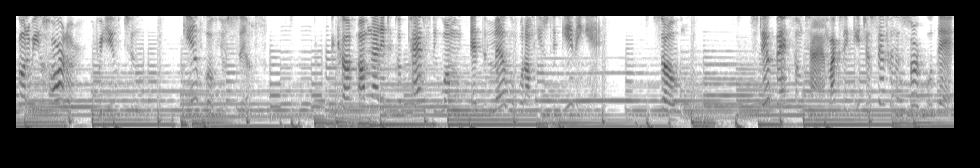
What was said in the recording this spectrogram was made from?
going to be harder for you to give of yourself because I'm not at the capacity where I'm at the level what I'm used to giving at. So step back sometime. Like I said, get yourself in a circle that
